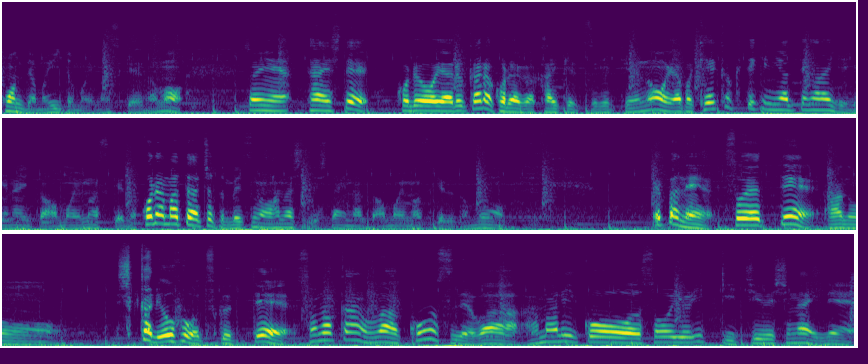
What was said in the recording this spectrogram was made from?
本でもいいと思いますけれどもそれに対してこれをやるからこれが解決するっていうのをやっぱ計画的にやっていかなきゃいけないとは思いますけどこれはまたちょっと別のお話でしたいなとは思いますけれどもやっぱねそうやってあのしっかりオフを作ってその間はコースではあまりこうそういう一喜一憂しないで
